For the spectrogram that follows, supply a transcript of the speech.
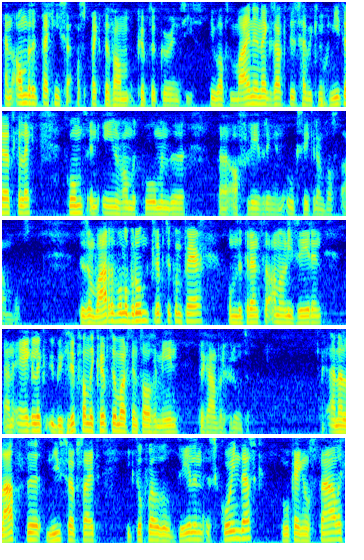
en andere technische aspecten van cryptocurrencies. Nu, wat minen exact is, heb ik nog niet uitgelegd, komt in een van de komende uh, afleveringen ook zeker een vast aanbod. Het is een waardevolle bron, CryptoCompare, om de trends te analyseren en eigenlijk uw begrip van de cryptomarkt in het algemeen te gaan vergroten. En een laatste nieuwswebsite die ik toch wel wil delen is Coindesk, ook Engelstalig.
